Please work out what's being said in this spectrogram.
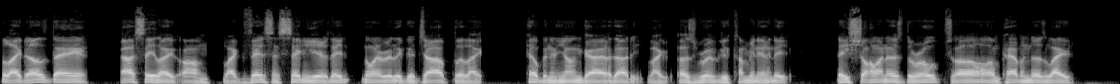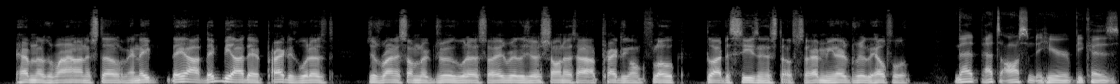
but like the other thing, I say like um like vets in second year, they doing a really good job, but like helping the young guys out, like us really coming in, they they showing us the ropes, um, having us like having us around and stuff, and they they out they be out there practice with us, just running some of the drills with us. So they really just showing us how practice gonna flow throughout the season and stuff. So I mean that's really helpful. That that's awesome to hear because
